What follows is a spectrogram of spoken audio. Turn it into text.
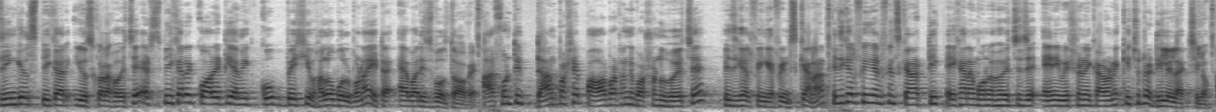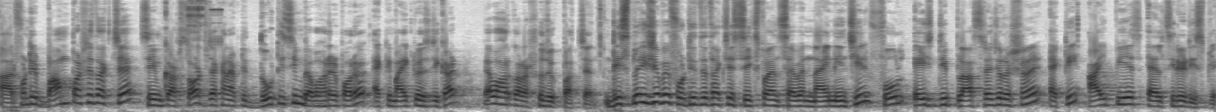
সিঙ্গেল স্পিকার ইউজ করা হয়েছে। আর স্পিকারের কোয়ালিটি আমি খুব বেশি ভালো বলব না, এটা অ্যাভারেজ বলতে হবে। আর ফোনটির ডান পাশে পাওয়ার বাটনে বসানো হয়েছে physical fingerprint scanner physical fingerprint scanner ঠিক এখানে মনে হয়েছে যে অ্যানিমেশনের কারণে কিছুটা ডিলে লাগছিল। আর ফোনটির বাম পাশে থাকছে সিম কার্ড স্লট যেখানে আপনি দুটি সিম ব্যবহারের পরেও একটি মাইক্রো এসডি কার্ড ব্যবহার করার সুযোগ পাচ্ছেন। ডিসপ্লে হিসেবে ফোনটিতে থাকছে সিক্স পয়েন্ট সেভেন নাইন ইঞ্চির ফুল এইচডি প্লাস রেজুলেশনের একটি আইপিএস এলসিডি ডিসপ্লে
